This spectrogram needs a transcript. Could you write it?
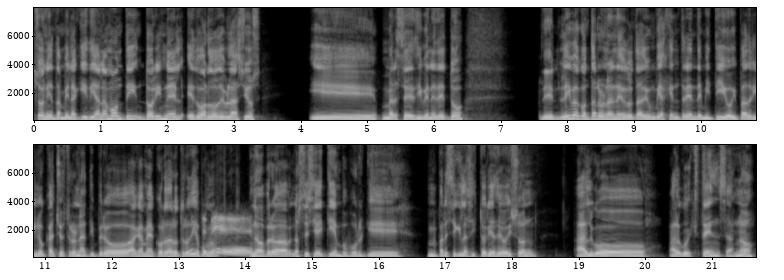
Sonia también aquí, Diana Monti, Doris Nel, Eduardo de Blasios y Mercedes Di Benedetto. Eh, le iba a contar una anécdota de un viaje en tren de mi tío y padrino Cacho Estronati, pero hágame acordar otro día. Porque, no, pero no sé si hay tiempo, porque me parece que las historias de hoy son algo, algo extensas, ¿no?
